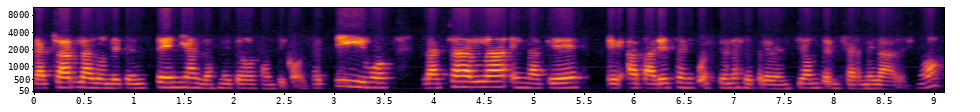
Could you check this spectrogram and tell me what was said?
la charla donde te enseñan los métodos anticonceptivos, la charla en la que eh, aparecen cuestiones de prevención de enfermedades, ¿no?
